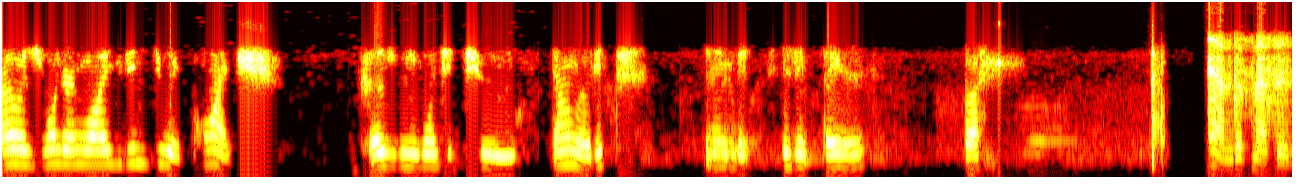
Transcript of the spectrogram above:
I was wondering why you didn't do a punch. Because we wanted to download it, and it isn't there. But End of message.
